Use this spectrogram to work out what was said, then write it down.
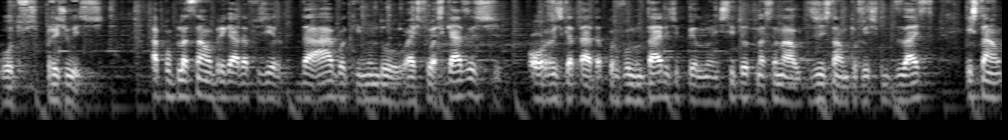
outros prejuízos. A população obrigada a fugir da água que inundou as suas casas ou resgatada por voluntários e pelo Instituto Nacional de Gestão do Risco de Desastre estão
